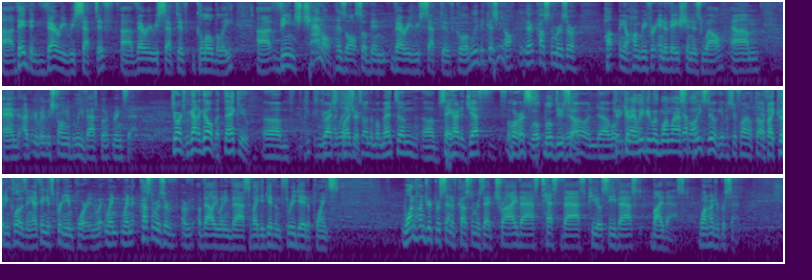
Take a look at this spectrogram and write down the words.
Uh, they've been very receptive, uh, very receptive globally. Uh, Veeam's channel has also been very receptive globally because you know their customers are you know, hungry for innovation as well. Um, and I really strongly believe VAST brings that. George, we got to go, but thank you. Um, congratulations on the momentum. Uh, say hi to Jeff for us. We'll, we'll do you so. know, and, uh, we'll can, can I leave you with one last Yeah, thought? please do. Give us your final thought. If I could, in closing, I think it's pretty important. When, when customers are, are evaluating VAST, if I could give them three data points, 100% of customers that try VAST, test VAST, POC VAST, buy VAST. 100%.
